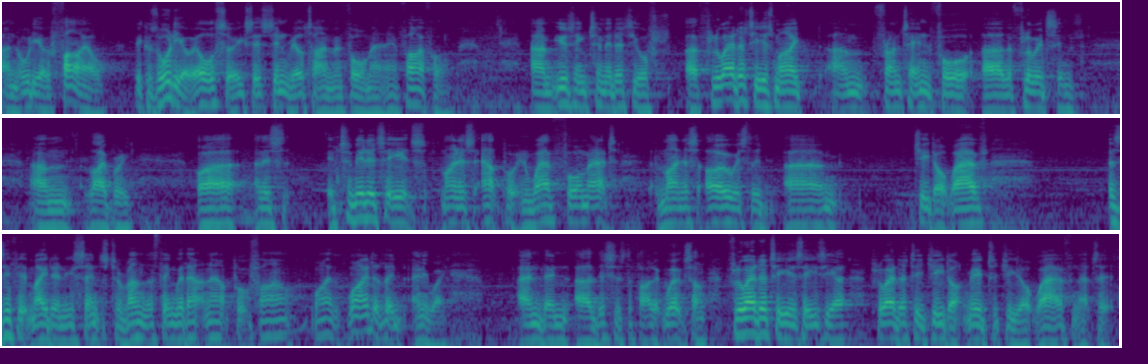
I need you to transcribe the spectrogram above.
an audio file, because audio also exists in real-time and format and file form. Um, using timidity or uh, fluidity is my um, front end for uh, the fluid synth um, library. Uh, and this, in timidity, it's minus output in WAV format, minus O is the um, g.wav, as if it made any sense to run the thing without an output file. Why, why do they, anyway. And then uh, this is the file it works on. Fluidity is easier. Fluidity g.mid to g.wav, and that's it.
